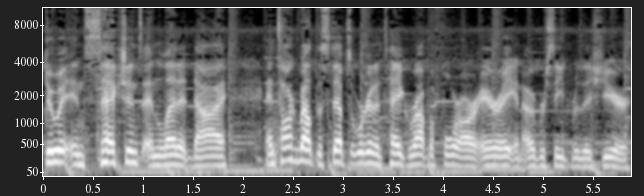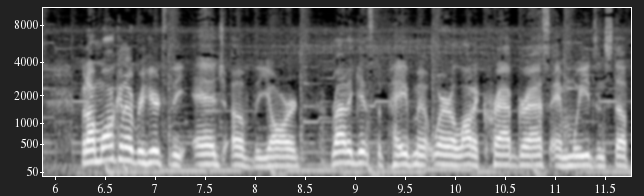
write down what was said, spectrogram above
do it in sections and let it die and talk about the steps that we're gonna take right before our aerate and overseed for this year. But I'm walking over here to the edge of the yard, right against the pavement where a lot of crabgrass and weeds and stuff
